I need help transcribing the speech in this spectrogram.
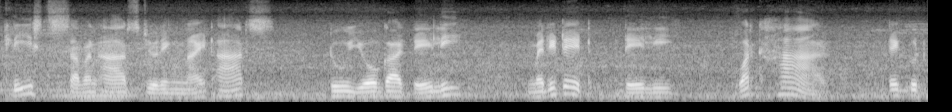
at least 7 hours during night hours, do yoga daily, meditate daily, work hard, take good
